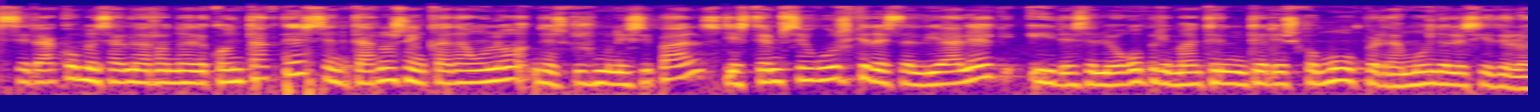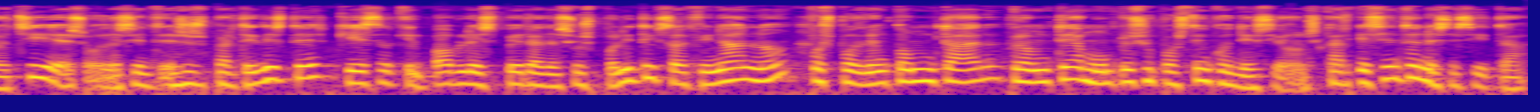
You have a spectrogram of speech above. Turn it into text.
serà començar una ronda de contactes, sentar-nos en cada un dels grups municipals i estem segurs que des del diàleg i des de luego primant l'interès comú per damunt de les ideologies o dels interessos partidistes, que és el que el poble espera dels seus polítics al final, no? pues podrem comptar prompte amb un pressupost en condicions, car que sento necessita.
